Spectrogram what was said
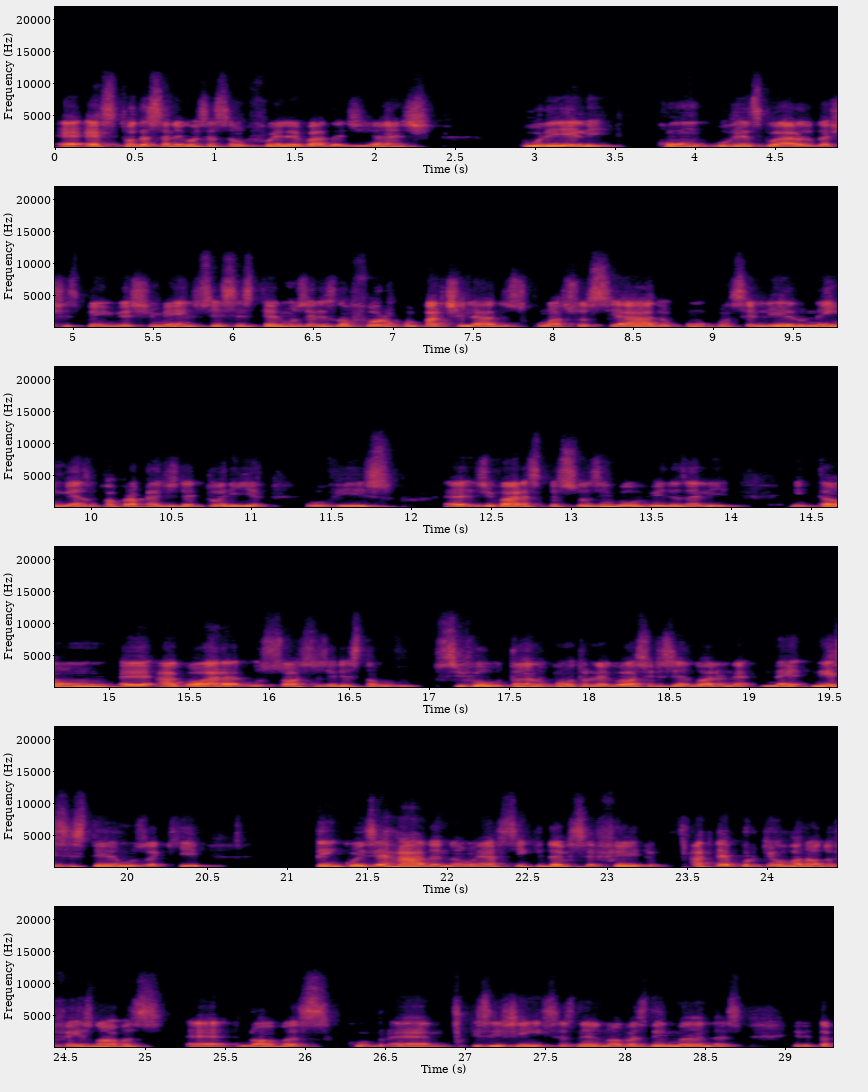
É, essa, toda essa negociação foi levada adiante por ele com o resguardo da XP Investimentos, esses termos eles não foram compartilhados com o associado, com o conselheiro, nem mesmo com a própria diretoria. Ouvi isso é, de várias pessoas envolvidas ali. Então, é, agora, os sócios eles estão se voltando contra o negócio dizendo, olha, né, nesses termos aqui, tem coisa errada, não é assim que deve ser feito. Até porque o Ronaldo fez novas, é, novas é, exigências, né, novas demandas. Ele está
